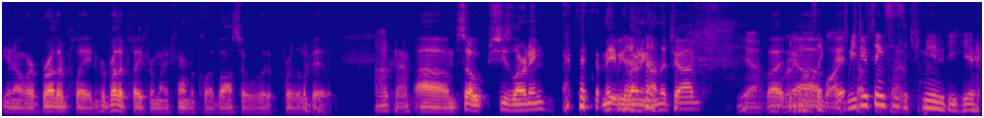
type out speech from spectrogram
You know, her brother played. Her brother played for my former club also for a little bit. okay, Um, so she's learning, maybe Yeah. learning on the job. yeah, but, learning on the It's fly like, is we do things as a community here.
